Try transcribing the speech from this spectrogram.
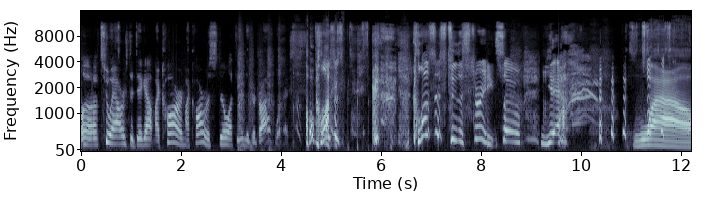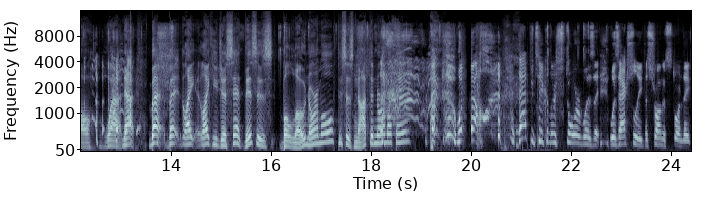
Uh, two hours to dig out my car, and my car was still at the end of the driveway, Oh, closest, closest to the street. So, yeah, Wow. Wow. Now, but but like like you just said, this is below normal. This is not the normal thing. well, that particular storm was a, was actually the strongest storm they've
